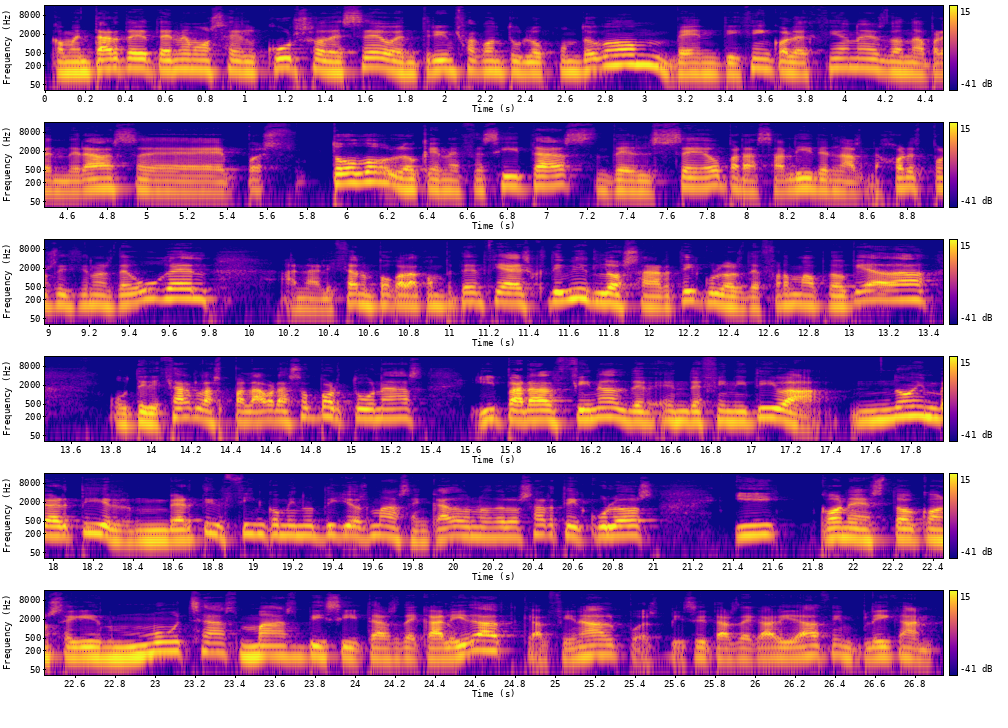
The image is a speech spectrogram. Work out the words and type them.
Comentarte tenemos el curso de SEO en triunfacontublog.com, 25 lecciones donde aprenderás eh, pues todo lo que necesitas del SEO para salir en las mejores posiciones de Google, analizar un poco la competencia, escribir los artículos de forma apropiada, utilizar las palabras oportunas y para al final, en definitiva, no invertir, invertir 5 minutillos más en cada uno de los artículos y con esto conseguir muchas más visitas de calidad, que al final, pues visitas de calidad implican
